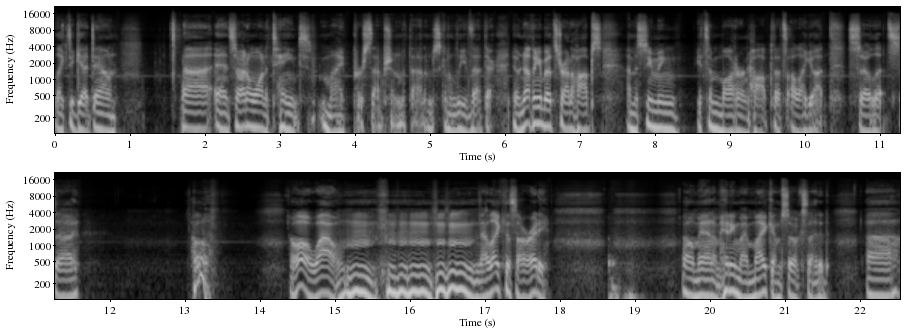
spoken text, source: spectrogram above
like to get down. Uh, and so I don't want to taint my perception with that. I'm just going to leave that there. No, nothing about strata hops. I'm assuming it's a modern hop. That's all I got. So let's. Uh, oh. Oh, wow. Mm. I like this already. Oh, man, I'm hitting my mic. I'm so excited. Uh,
